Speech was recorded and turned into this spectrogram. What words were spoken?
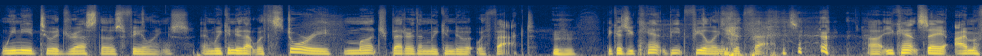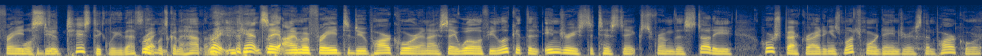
we need to address those feelings. And we can do that with story much better than we can do it with fact. Mm-hmm. Because you can't beat feelings yeah. with facts. Uh, you can't say I'm afraid well, to do. Statistically, that's right. not what's going to happen. Right. You can't say I'm afraid to do parkour, and I say, well, if you look at the injury statistics from this study, horseback riding is much more dangerous than parkour.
